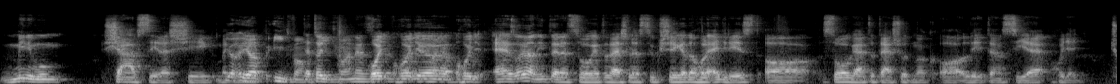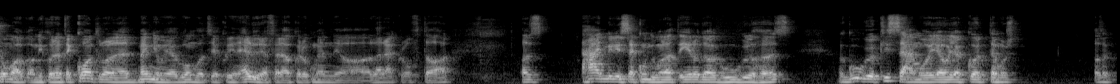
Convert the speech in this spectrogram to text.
minimum sávszélesség, meg Ja, ja, így van, Tehát, hogy, így van. Ez, hogy, hogy, nagyon- hogy ehhez olyan internet szolgáltatás lesz szükséged, ahol egyrészt a szolgáltatásodnak a latency hogy egy csomag, amikor a te kontrollered megnyomja a gombot, hogy akkor én előrefele akarok menni a Lara Croft-tal, az hány millisekundum alatt ér oda a Google-höz, a Google kiszámolja, hogy akkor te most az a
